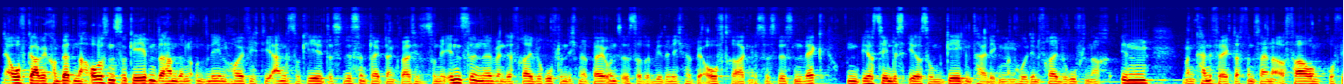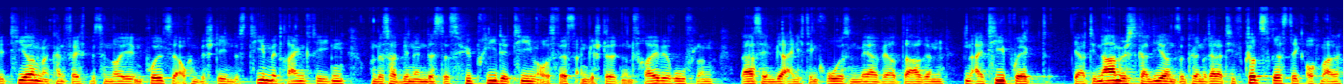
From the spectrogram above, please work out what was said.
eine Aufgabe komplett nach außen zu geben, da haben dann Unternehmen häufig die Angst, okay, das Wissen bleibt dann quasi so eine Insel, ne? wenn der Freiberufler nicht mehr bei uns ist oder wir den nicht mehr beauftragen, ist das Wissen weg. Und wir sehen das eher so im Gegenteiligen. Man holt den Freiberufler nach innen, man kann vielleicht auch von seiner Erfahrung profitieren, man kann vielleicht ein bisschen neue Impulse auch in bestehendes Team mit reinkriegen. Und deshalb, wir nennen das das hybride Team aus Festangestellten und Freiberuflern. Da sehen wir eigentlich den großen Mehrwert darin, ein IT-Projekt ja, dynamisch skalieren zu können, relativ kurzfristig auch mal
